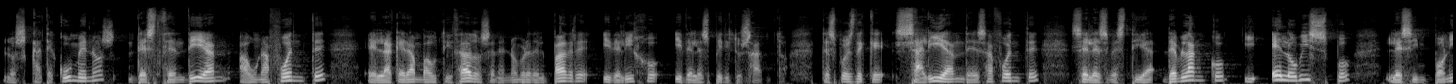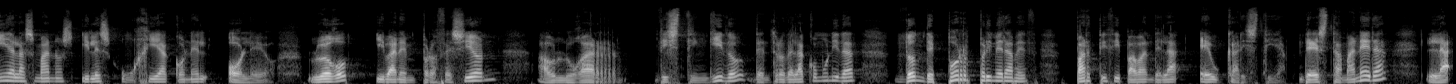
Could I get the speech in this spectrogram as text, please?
Los catecúmenos descendían a una fuente en la que eran bautizados en el nombre del Padre y del Hijo y del Espíritu Santo. Después de que salían de esa fuente, se les vestía de blanco y el obispo les imponía las manos y les ungía con el óleo. Luego iban en procesión a un lugar distinguido dentro de la comunidad donde por primera vez participaban de la Eucaristía. De esta manera, la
